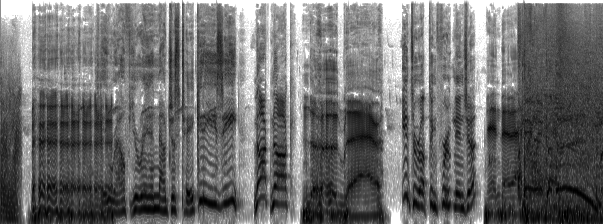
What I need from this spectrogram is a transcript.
okay, Ralph, you're in. Now just take it easy. Knock, knock. Interrupting Fruit Ninja. Kaboom!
